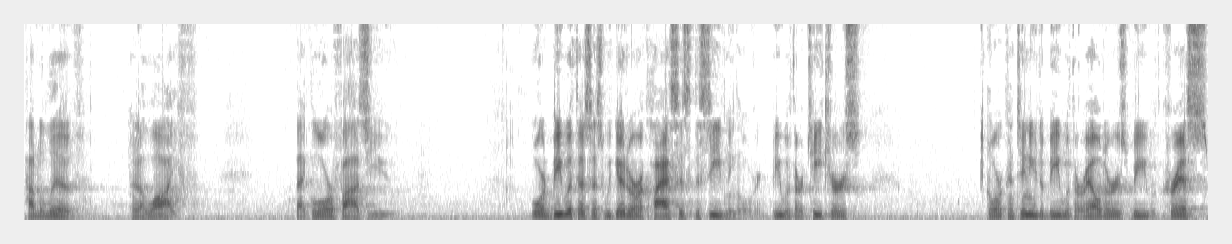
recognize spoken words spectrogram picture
how to live a life that glorifies you. Lord, be with us as we go to our classes this evening, Lord. Be with our teachers. Lord, continue to be with our elders, be with Chris,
